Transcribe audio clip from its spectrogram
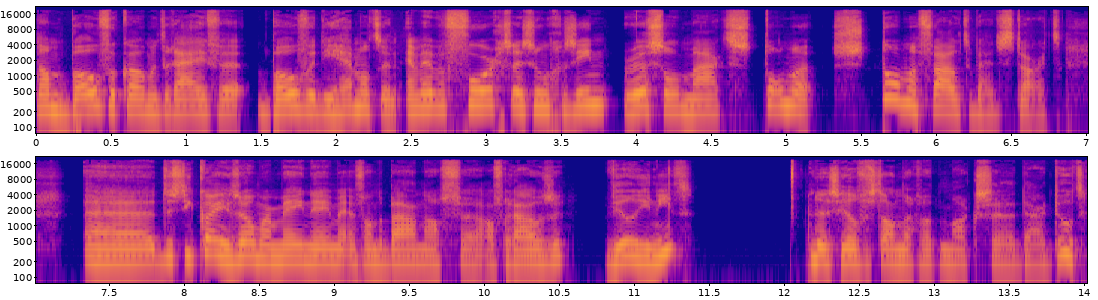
dan boven komen drijven, boven die Hamilton. En we hebben vorig seizoen gezien, Russell maakt stomme, stomme fouten bij de start. Uh, dus die kan je zomaar meenemen en van de baan af, afrouzen. Wil je niet? Dus heel verstandig wat Max uh, daar doet.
